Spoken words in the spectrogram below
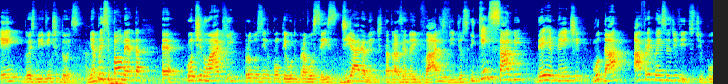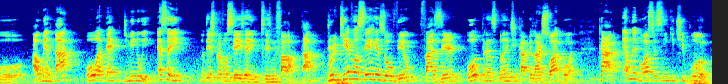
em 2022. A minha principal meta é continuar aqui produzindo conteúdo para vocês diariamente, tá trazendo aí vários vídeos e quem sabe de repente mudar a frequência de vídeos, tipo aumentar ou até diminuir. Essa aí eu deixo para vocês aí, pra vocês me falar, tá? Por que você resolveu fazer o transplante capilar só agora? Cara, é um negócio assim que tipo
